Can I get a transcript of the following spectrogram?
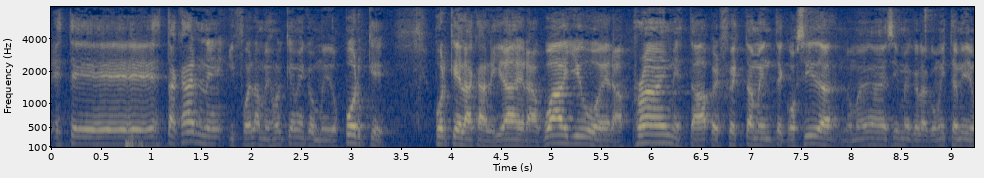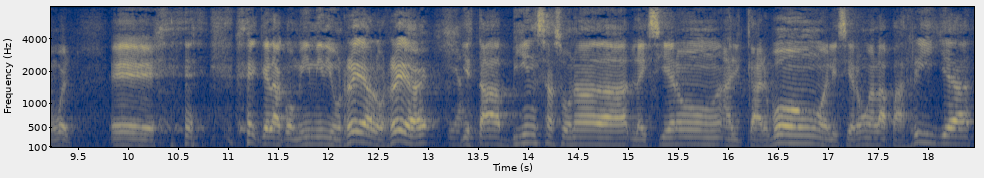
este, esta carne y fue la mejor que me he comido. ¿Por qué? Porque la calidad era Wagyu o era Prime, estaba perfectamente cocida. No me van a decirme que la comiste medium well. Eh, que la comí medium real o real Ya. y estaba bien sazonada, la hicieron al carbón o la hicieron a la parrilla,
